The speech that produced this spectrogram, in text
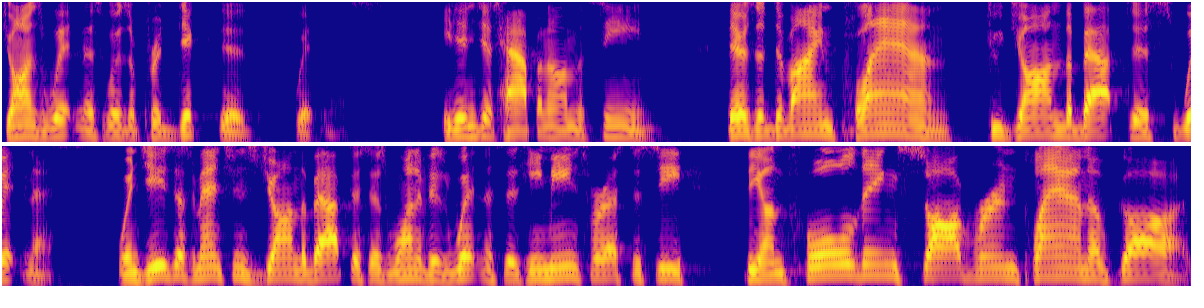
John's witness was a predicted witness. He didn't just happen on the scene. There's a divine plan to John the Baptist's witness. When Jesus mentions John the Baptist as one of his witnesses, he means for us to see the unfolding sovereign plan of God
